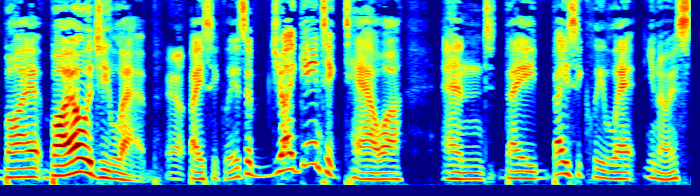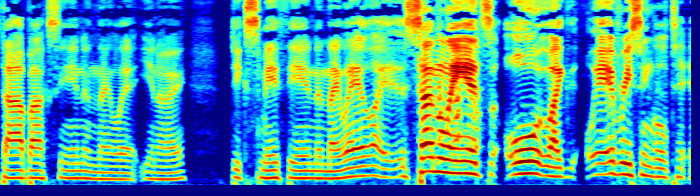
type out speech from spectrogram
bi- biology lab Yeah. basically. It's a gigantic tower and they basically let, you know, Starbucks in and they let, you know, Dick Smith in and they let like suddenly it's all like every single t-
